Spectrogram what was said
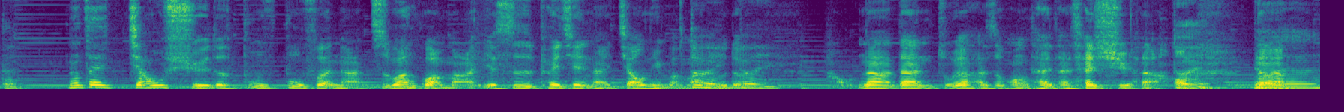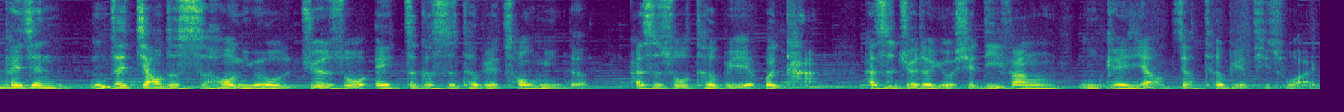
对。那在教学的部部分啊，指环馆嘛，也是佩倩来教你们嘛，对，对不对？对。好，那但主要还是黄太太在学啦。对。那佩倩你在教的时候，你有觉得说，哎、欸，这个是特别聪明的，还是说特别会卡，还是觉得有些地方你可以要要特别提出来的？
